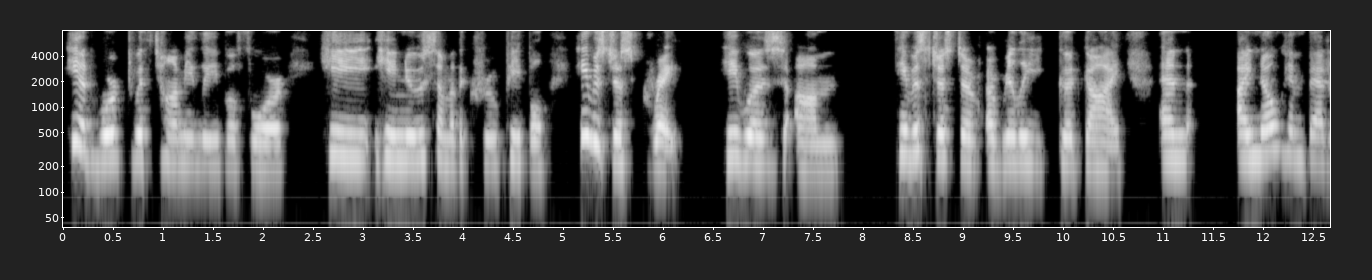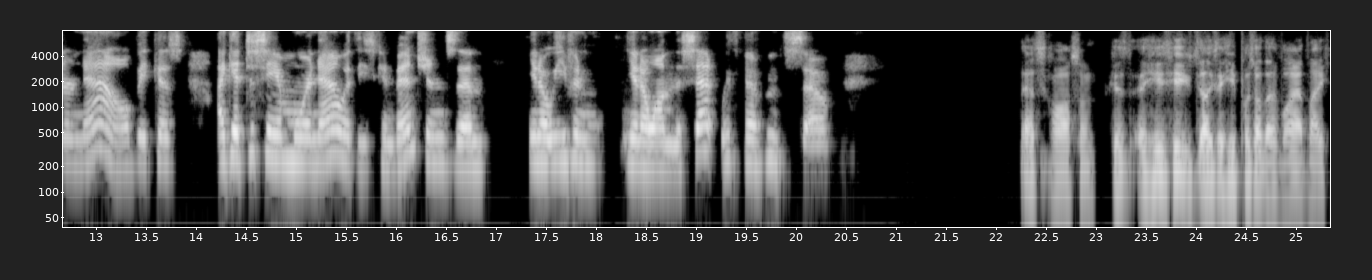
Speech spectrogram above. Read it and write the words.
He had worked with tommy lee before. He he knew some of the crew people. He was just great he was um he was just a, a really good guy. And I know him better now because I get to see him more now at these conventions than, you know, even, you know, on the set with him. So that's awesome because he he like I said, he puts out that vibe. Like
